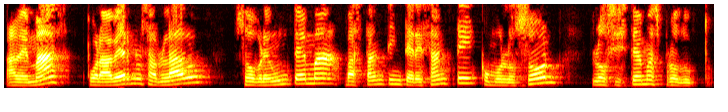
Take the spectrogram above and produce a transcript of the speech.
Además, por habernos hablado sobre un tema bastante interesante como lo son los sistemas producto.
